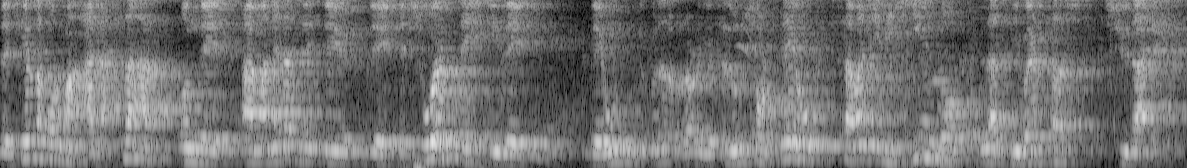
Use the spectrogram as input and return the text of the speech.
de cierta forma al azar, donde a manera de, de, de, suerte y de, de un, palabra, de un sorteo estaban eligiendo las diversas ciudades.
